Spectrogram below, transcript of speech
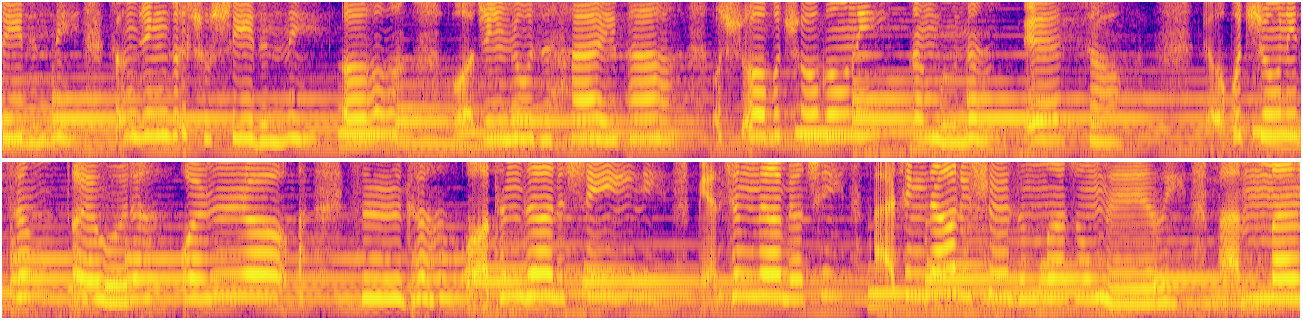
悉的你，曾经最熟悉的你，哦，我竟如此害怕。我说不出口，你能不能别走？留不住你曾对我的温柔。此刻我忐忑的心你，勉强的表情，爱情到底是怎么从美丽慢慢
